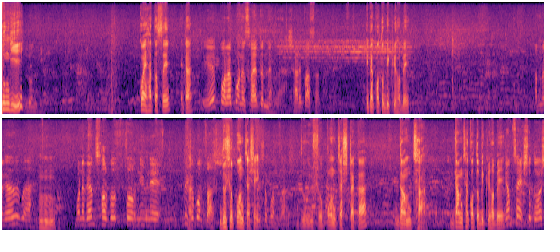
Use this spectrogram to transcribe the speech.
লুঙ্গি? কয় হাত আছে এটা? এ পড়া পনে ছয় সাড়ে পাঁচ হাত। এটা কত বিক্রি হবে? আপনার কাছে মনে করেন সর্বোচ্চ নিম্নে দুশো পঞ্চাশে। দুশো পঞ্চাশ টাকা। গামছা। গামছা কত বিক্রি হবে? গামছা একশো দশ।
